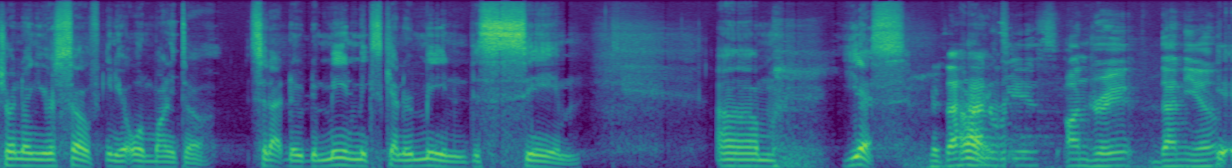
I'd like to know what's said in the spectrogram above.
Turn on yourself in your own monitor so that the, the main mix can remain the same. Um, yes. There's a All hand right. raised, Aundre, Daniel. Yeah.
